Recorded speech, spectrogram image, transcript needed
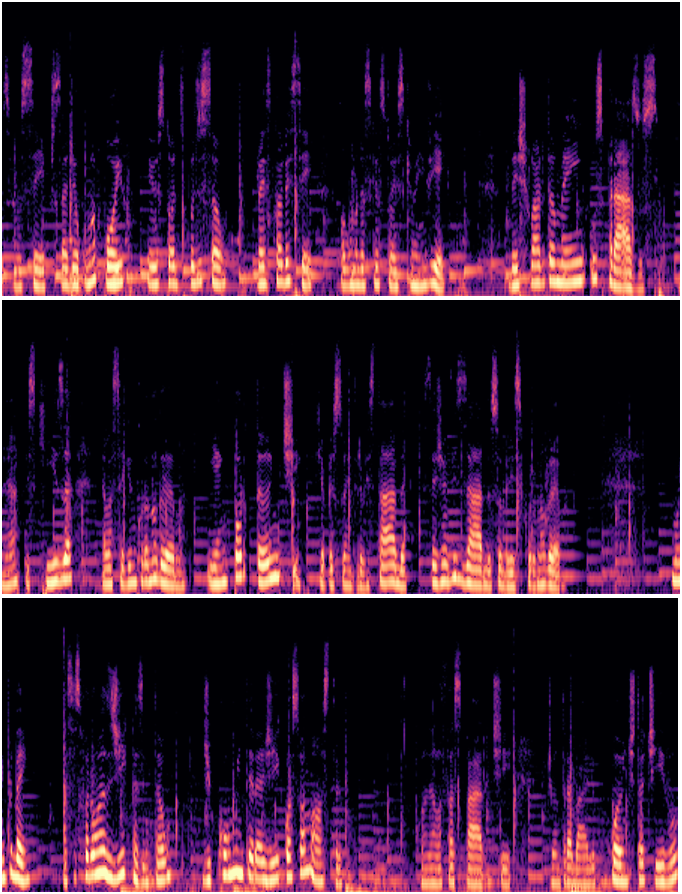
se você precisar de algum apoio, eu estou à disposição para esclarecer alguma das questões que eu enviei. Deixe claro também os prazos. Né? A pesquisa ela segue um cronograma e é importante que a pessoa entrevistada seja avisada sobre esse cronograma. Muito bem, essas foram as dicas então de como interagir com a sua amostra quando ela faz parte de um trabalho quantitativo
